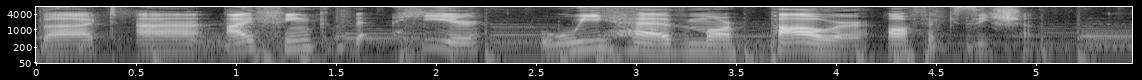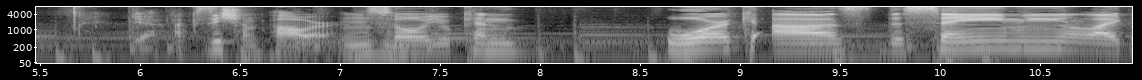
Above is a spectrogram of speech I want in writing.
But uh, I think that here we have more power of acquisition. Yeah. Acquisition power. So you can work as the same like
